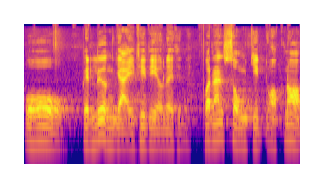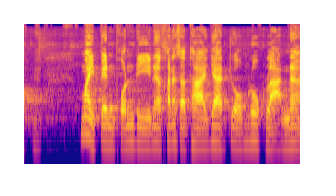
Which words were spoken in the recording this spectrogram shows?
โอ้เป็นเรื่องใหญ่ทีเดียวเลยทีนี้เพราะนั้นส่งจิตออกนอกเนี่ยไม่เป็นผลดีนะคณะสัตยาติโยมลูกหลานนะ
